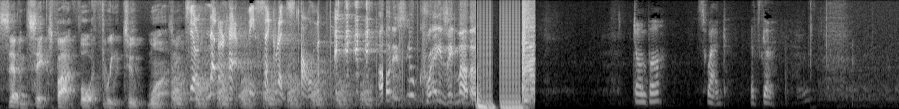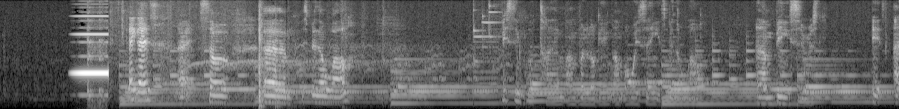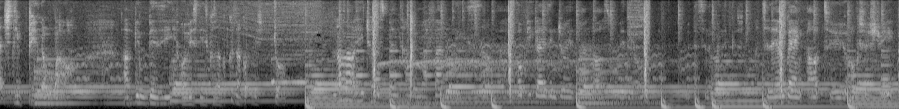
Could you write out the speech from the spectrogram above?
Seven, six, five, four, three, two, one. You'll never have the sacred stone. Oh, this you crazy mother. Jumper, swag. Let's go. Hey guys, alright, so um, it's been a while. Every single time I'm vlogging, I'm always saying it's been a while. And I'm being serious. It's actually been a while. I've been busy, obviously, because I, I got this job. And I'm out here trying to spend time with my family. So I hope you guys enjoyed my last video with the cinematic. Today I'm going out to Oxford Street.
